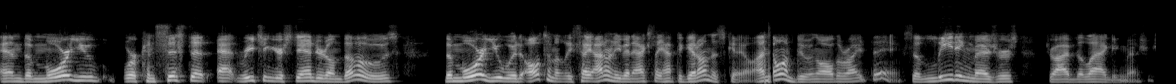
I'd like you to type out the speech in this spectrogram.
And the more you were consistent at reaching your standard on those, the more you would ultimately say, I don't even actually have to get on the scale. I know I'm doing all the right things. The leading measures drive the lagging measures.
